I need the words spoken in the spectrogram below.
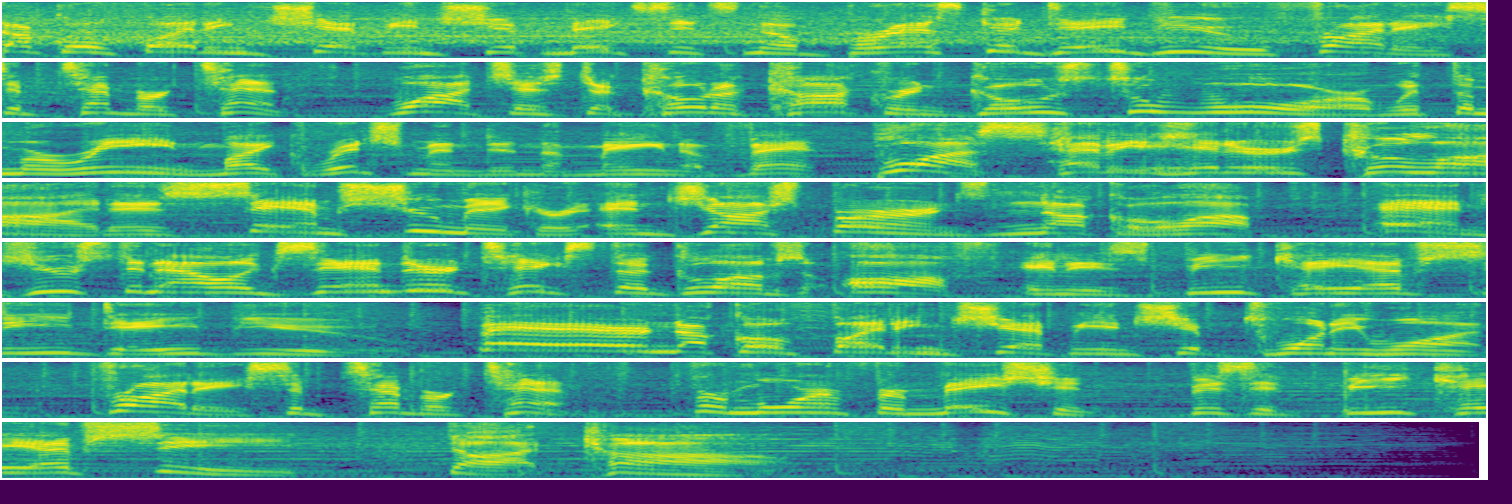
Knuckle Fighting Championship makes its Nebraska debut Friday, September 10th. Watch as Dakota Cochrane goes to war with the Marine Mike Richman in the main event. Plus, heavy hitters collide as Sam Shewmaker and Josh Burns knuckle up. And Houston Alexander takes the gloves off in his BKFC debut. Bare Knuckle Fighting Championship 21, Friday, September 10th. For more information, visit bkfc.com.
